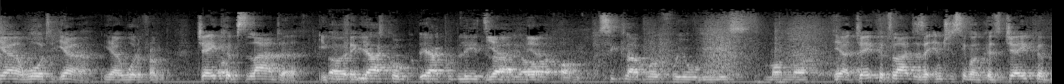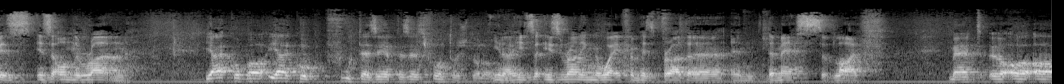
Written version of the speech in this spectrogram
Yeah, water, yeah, yeah, water from Jacob's ladder. You can A think, Jákob, Jákob létrája, Yeah, yeah. a sziklából folyó víz, manna. yeah, Jacob's ladder is an interesting one because Jacob is is on the run. Jákob, a, Jákob fut ezért, ez egy fontos dolog. You know, he's he's running away from his brother and the mess of life. Mert a, a,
